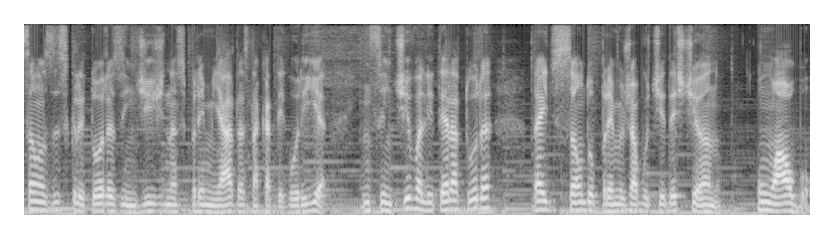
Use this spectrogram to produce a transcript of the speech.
são as escritoras indígenas premiadas na categoria Incentivo à Literatura da edição do Prêmio Jabuti deste ano, com o álbum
